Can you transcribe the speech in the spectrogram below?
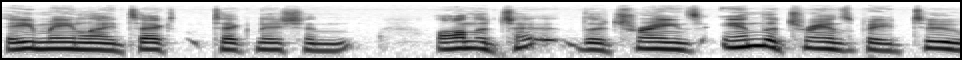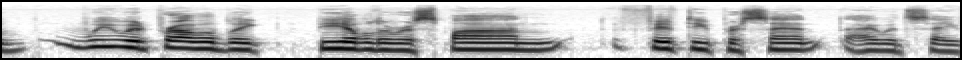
a mainline tech, technician on the, t- the trains in the Transbay Tube, we would probably be able to respond 50%, I would say,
